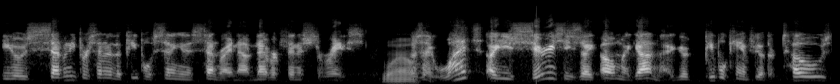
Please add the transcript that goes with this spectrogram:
He goes, seventy percent of the people sitting in this tent right now never finished the race. Wow. I was like, "What? Are you serious?" He's like, "Oh my god!" man. I go, people can't feel their toes,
